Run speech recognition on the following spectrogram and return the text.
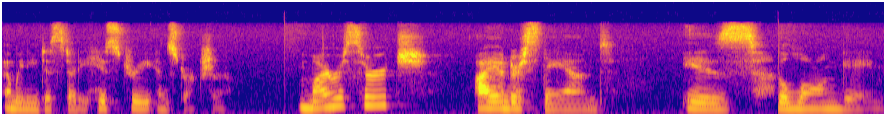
and we need to study history and structure. My research, I understand, is the long game.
